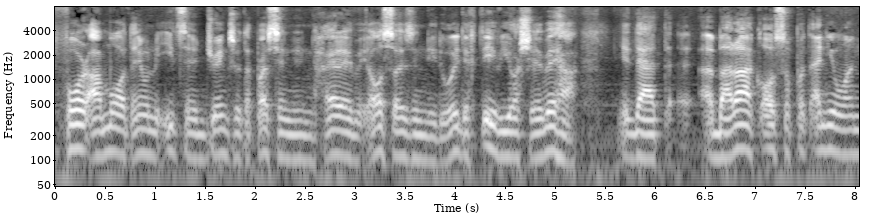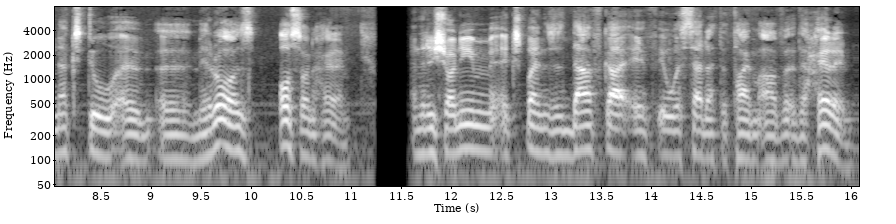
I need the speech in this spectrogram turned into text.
four amot, anyone who eats and drinks with a person in harem also is in nidui. Dichtiv yosheveha that Barak also put anyone next to uh, Meroz also in harem. And the Rishonim explain this is dafka if it was said at the time of the harem.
